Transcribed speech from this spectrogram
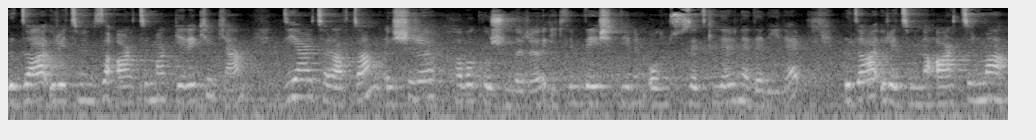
gıda üretimimizi arttırmak gerekirken, diğer taraftan aşırı hava koşulları, iklim değişikliğinin olumsuz etkileri nedeniyle gıda üretimini arttırma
